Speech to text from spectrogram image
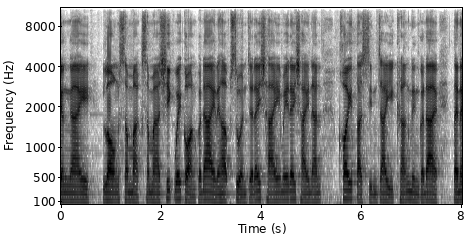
ยังไงลองสมัครสมาชิกไว้ก่อนก็ได้นะครับ ส่วนจะได้ใช้ไม่ได้ใช้นั้น ค่อยตัดสินใจอีกครั้งหนึ่งก็ได้ แต่ใน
